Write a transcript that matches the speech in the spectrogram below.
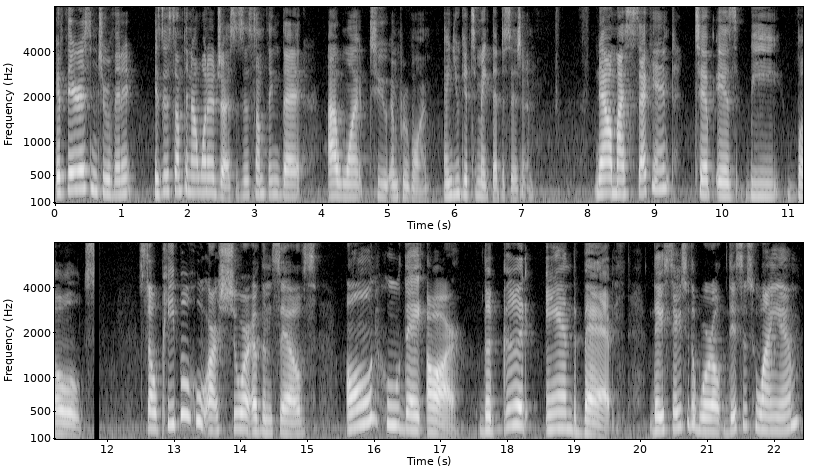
If there is some truth in it, is this something I want to address? Is this something that I want to improve on. And you get to make that decision. Now, my second tip is be bold. So, people who are sure of themselves own who they are, the good and the bad. They say to the world, This is who I am,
